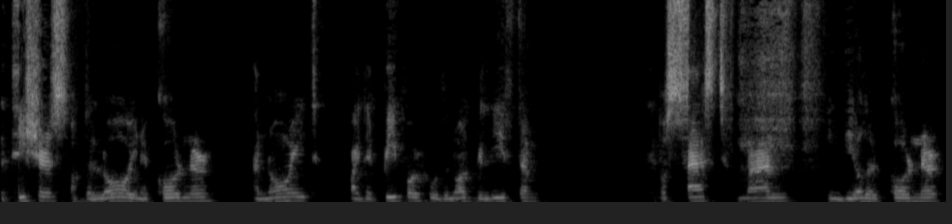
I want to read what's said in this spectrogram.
The teachers of the law in a corner, annoyed by the people who do not believe them, the possessed man in the other corner,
